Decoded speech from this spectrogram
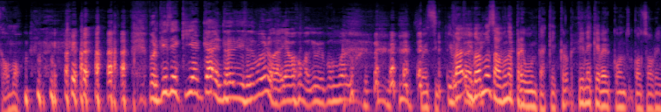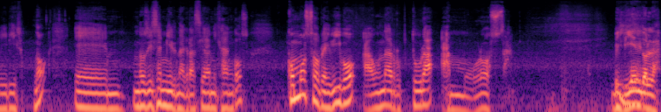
¿cómo? ¿Por qué es de aquí acá? Entonces dices, bueno, allá abajo, ¿para qué me pongo algo? Pues sí. Y, va- y vamos a una pregunta que creo que tiene que ver con, con sobrevivir, ¿no? Eh, nos dice Mirna Graciela Mijangos, ¿cómo sobrevivo a una ruptura amorosa? Viviéndola.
